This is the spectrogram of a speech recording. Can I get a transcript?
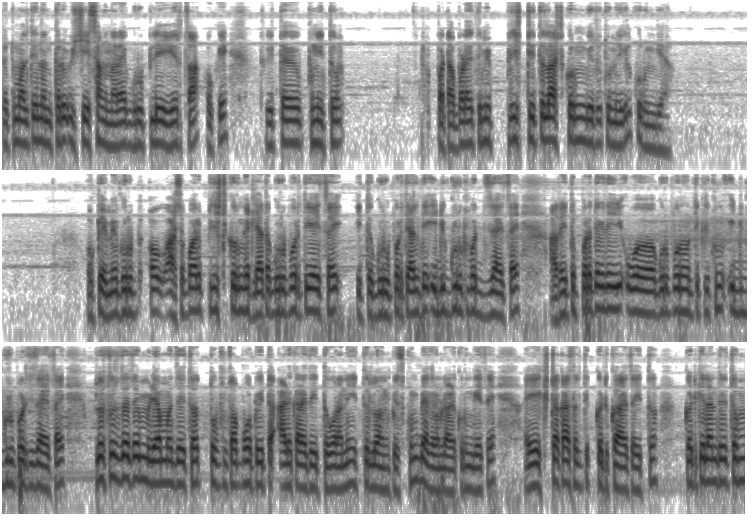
तर तुम्हाला ते नंतर विषय सांगणार आहे ग्रुप लेयरचा ओके? इथं पण इथं. पटापट आहे तर मी प्लीज तिथं लास्ट करून घेतो तुम्ही देखील करून घ्या. ओके मी ग्रुप अशा प्रकारे प्लिस्ट करून घेतले. आता ग्रुपवरती यायचं आहे. इथं ग्रुपवरती आणि ते एडिट ग्रुपमध्ये जायचं आहे. आता इथं परत एकदा ग्रुपवरती क्लिक करून एडिट ग्रुपवरती जायचं आहे. प्लसवर जायचं आहे मीडियामध्ये तो तुमचा फोटो इथं ॲड करायचा इथंवर आणि इथं लॉंग पेस करून बॅकग्राऊंड ॲड करून घ्यायचं आहे. एक्स्ट्रा काय असेल ते कट करायचं इथं. कट केल्यानंतर इथं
